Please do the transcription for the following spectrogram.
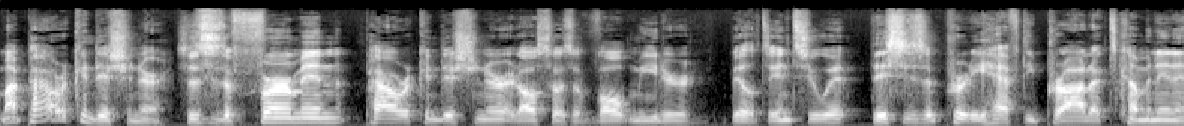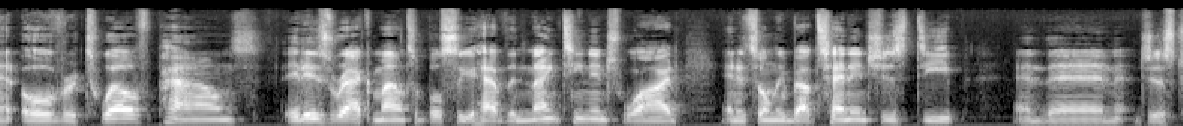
my power conditioner. So this is a Furman power conditioner. It also has a voltmeter built into it. This is a pretty hefty product coming in at over 12 pounds. It is rack mountable, so you have the 19 inch wide and it's only about 10 inches deep and then just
